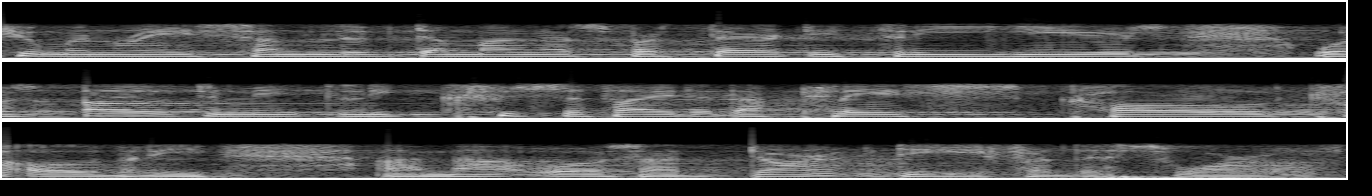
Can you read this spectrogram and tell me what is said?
human race and lived among us for 33 years, was ultimately crucified at a place called Calvary, and that was a dark day for this world.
